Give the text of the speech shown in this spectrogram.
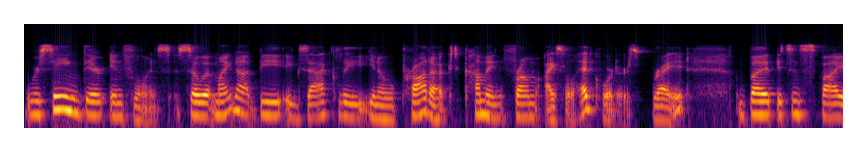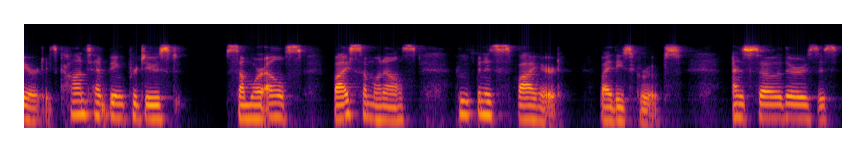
we're seeing their influence. So it might not be exactly, you know, product coming from ISIL headquarters, right? But it's inspired. It's content being produced somewhere else by someone else who've been inspired by these groups. And so there's this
